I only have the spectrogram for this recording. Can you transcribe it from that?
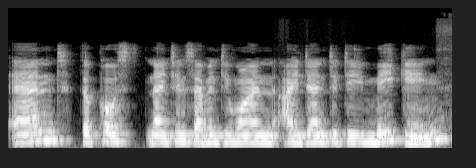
and the post 1971 identity making,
